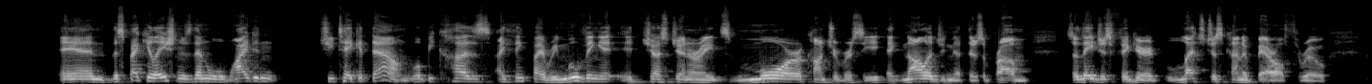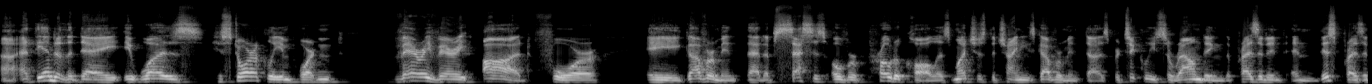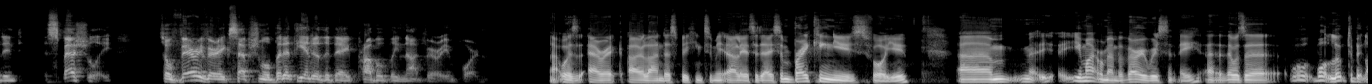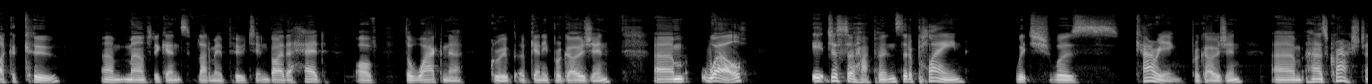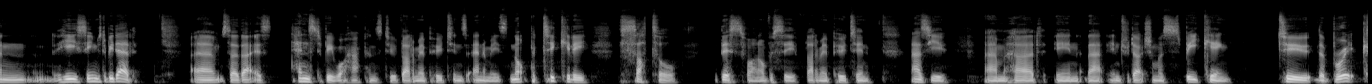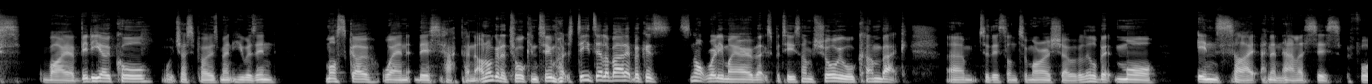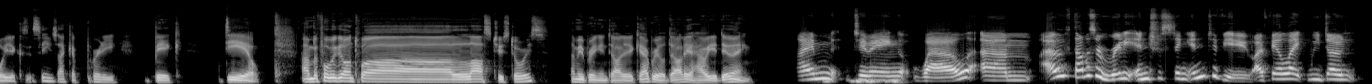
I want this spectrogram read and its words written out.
And the speculation is then, well, why didn't she take it down? Well, because I think by removing it, it just generates more controversy, acknowledging that there's a problem. So they just figured, let's just kind of barrel through. Uh, at the end of the day, it was historically important very, very odd for a government that obsesses over protocol as much as the Chinese government does, particularly surrounding the president and this president especially. So, very, very exceptional, but at the end of the day, probably not very important. That was Eric Olander speaking to me earlier today. Some breaking news for you. Um, you might remember very recently uh, there was a what looked a bit like a coup um, mounted against Vladimir Putin by the head of the Wagner group of Evgeny Prigozhin. Um, well, it just so happens that a plane which was carrying Prigozhin um, has crashed and he seems to be dead. Um, so that is tends to be what happens to Vladimir Putin's enemies. Not particularly subtle. This one, obviously, Vladimir Putin, as you um, heard in that introduction, was speaking to the BRICS via video call, which I suppose meant he was in Moscow when this happened. I'm not going to talk in too much detail about it because it's not really my area of expertise. I'm sure we will come back um, to this on tomorrow's show with a little bit more insight and analysis for you because it seems like a pretty big deal. And um, before we go on to our last two stories, let me bring in Dalia Gebrial. Dalia, how are you doing? I'm doing well. Um, I, that was a really interesting interview. I feel like we don't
